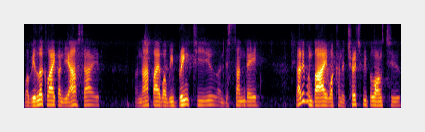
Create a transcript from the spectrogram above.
what we look like on the outside, not by what we bring to you on this Sunday, not even by what kind of church we belong to,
